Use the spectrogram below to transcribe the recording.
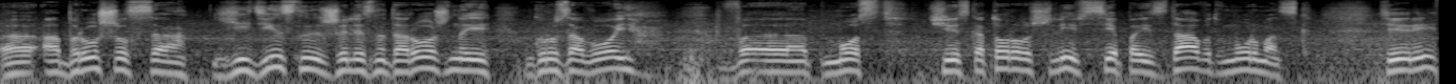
э, обрушился единственный железнодорожный грузовой в, э, мост, через которого шли все поезда вот в Мурманск. Теперь,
